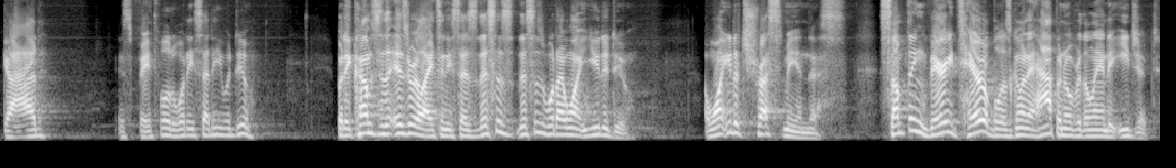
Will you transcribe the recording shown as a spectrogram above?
God is faithful to what he said he would do. But he comes to the Israelites and he says, This is, this is what I want you to do. I want you to trust me in this. Something very terrible is going to happen over the land of Egypt.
